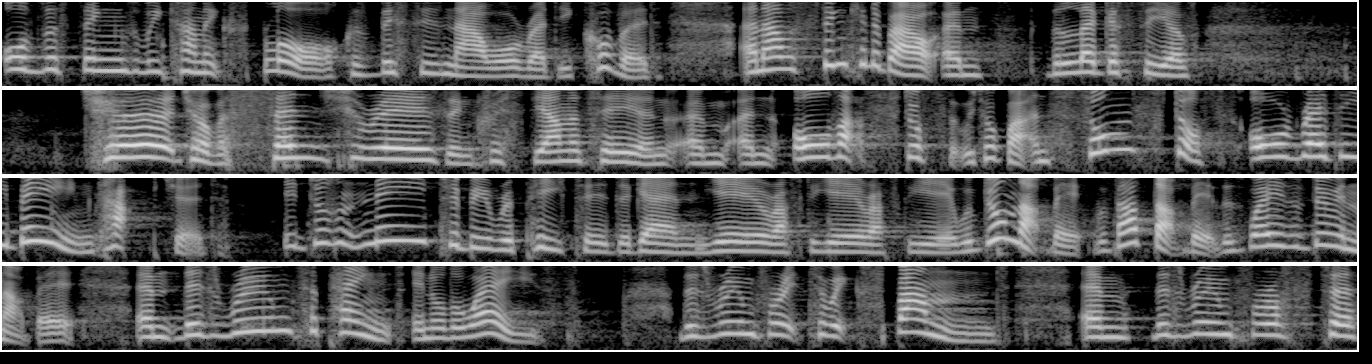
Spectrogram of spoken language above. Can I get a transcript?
other things we can explore, because this is now already covered. And I was thinking about um, the legacy of church over centuries and Christianity and, um, and all that stuff that we talk about. And some stuff's already been captured. It doesn't need to be repeated again year after year after year. We've done that bit, we've had that bit, there's ways of doing that bit. Um, there's room to paint in other ways. There's room for it to expand. Um, there's room for us to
